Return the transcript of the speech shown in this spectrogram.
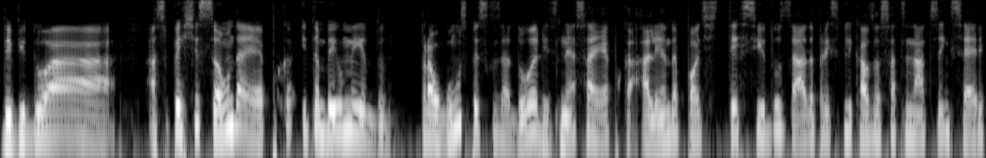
devido à a, a superstição da época e também o medo. Para alguns pesquisadores, nessa época, a lenda pode ter sido usada para explicar os assassinatos em série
